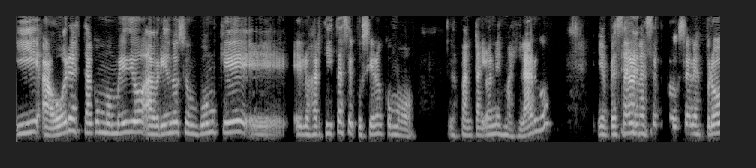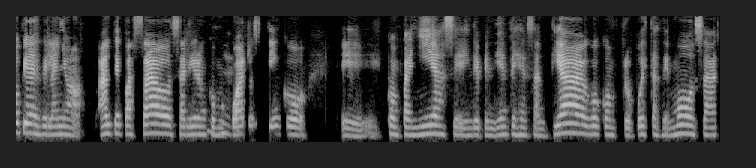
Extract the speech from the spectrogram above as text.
y ahora está como medio abriéndose un boom que eh, los artistas se pusieron como los pantalones más largos y empezaron a hacer producciones propias desde el año antepasado, salieron como cuatro o cinco eh, compañías eh, independientes en Santiago con propuestas de Mozart,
